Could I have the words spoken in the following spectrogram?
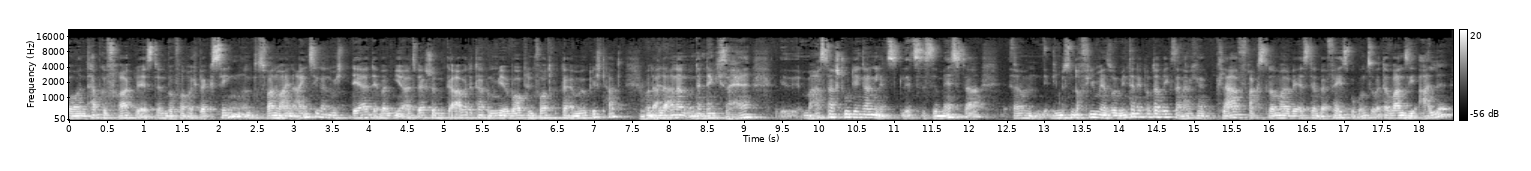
und habe gefragt, wer ist denn von euch bei Xing? Und das war nur ein einziger, nämlich der, der bei mir als Werkstudent gearbeitet hat und mir überhaupt den Vortrag da ermöglicht hat. Mhm. Und alle anderen, und dann denke ich so, hä, Masterstudiengang, letzt, letztes Semester, ähm, die müssen doch viel mehr so im Internet unterwegs sein. Da habe ich gesagt, klar, fragst du doch mal, wer ist denn bei Facebook und so weiter. Waren sie alle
